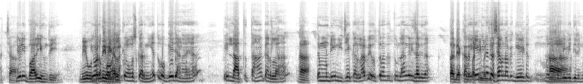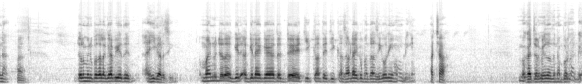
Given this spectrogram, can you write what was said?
ਅੱਛਾ। ਜਿਹੜੀ ਬਾਰੀ ਹੁੰਦੀ ਹੈ। ਵੀ ਉਧਰ ਦੀ ਨਿਕਲ ਕ੍ਰੋਸ ਕਰਨੀ ਹੈ ਤੂੰ ਅੱਗੇ ਜਾਣਾ ਆ ਵੀ ਲੱਤ ਤਾਂ ਕਰ ਲਾ ਹਾਂ। ਤੇ ਮੁੰਡੀ ਨੀਚੇ ਕਰ ਲਾ ਵੀ ਉਸ ਤਰ੍ਹਾਂ ਤੇ ਤੂੰ ਲੰਘ ਨਹੀਂ ਸਕਦਾ। ਤੁਹਾਡੇ ਅੱਖਾਂ ਦੇ ਇਹ ਪੱਟੀ ਵੀ ਨਾ ਵੱਜੀ। ਦੱਸਿਆ ਉਹਨਾਂ ਵੀ ਗੇਟ ਮਤਲਬ ਬਾਰੀ ਵਿੱਚ ਦੀ ਲੰਘਣਾ। ਹਾਂ। ਚਲੋ ਮੈਨੂੰ ਪਤਾ ਲੱਗਿਆ ਵੀ ਇਹਦੇ ਇਹੀ ਗੱਲ ਸੀ। ਮੈਨੂੰ ਜਦ ਅੱਗੇ ਅੱਗੇ ਲੈ ਗਿਆ ਤੇ ਦੇ ਚੀਕਾਂ ਤੇ ਚੀਕਾਂ ਸਾਡਾ ਇੱਕ ਬੰਦਾ ਸੀਗਾ ਉਹਦੀਆਂ ਆਉਂਦੀਆਂ ਅੱਛਾ। ਮੈਂ ਕਿਹਾ ਚਲੋ ਇਹਦਾ ਨੰਬਰ ਲੱਗ ਗਿਆ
